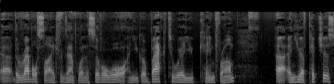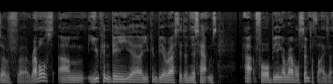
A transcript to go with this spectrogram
uh, the rebel side, for example, in the Civil War, and you go back to where you came from, uh, and you have pictures of uh, rebels, um, you can be uh, you can be arrested, and this happens for being a rebel sympathizer,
